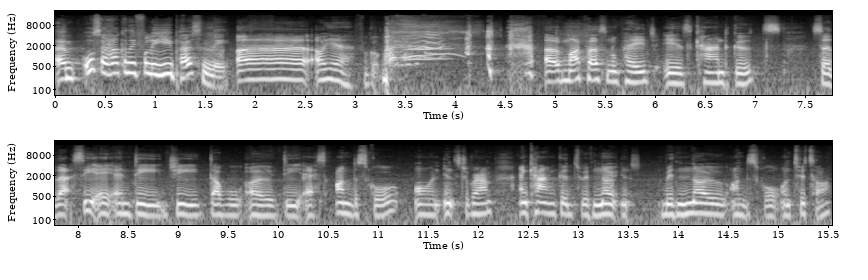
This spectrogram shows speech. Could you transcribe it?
Um, also, how can they follow you personally? Uh, oh yeah, forgot. uh, my personal page is canned goods. So that's C A N D G O O D S underscore on Instagram and canned goods with no with no underscore on Twitter.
